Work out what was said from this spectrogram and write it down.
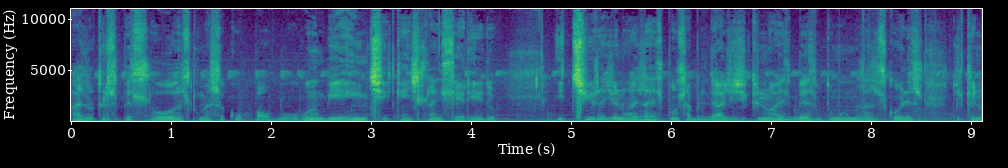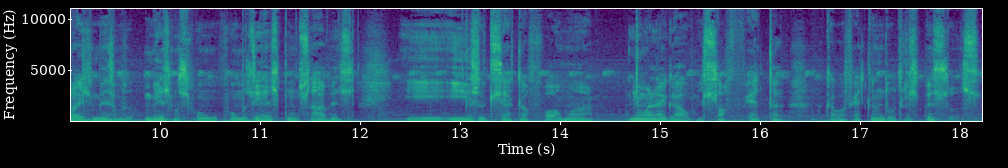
as outras pessoas, começa a culpar o ambiente que a gente está inserido e tira de nós a responsabilidade de que nós mesmos tomamos as escolhas, de que nós mesmos, mesmos fomos irresponsáveis e, e isso de certa forma não é legal, isso afeta, acaba afetando outras pessoas.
